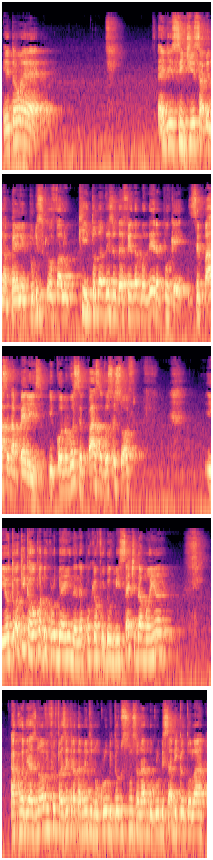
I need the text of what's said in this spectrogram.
Então é é de sentir, sabe, na pele. Por isso que eu falo que toda vez eu defendo a bandeira, porque você passa na pele isso. E quando você passa, você sofre. E eu tô aqui com a roupa do clube ainda, né? Porque eu fui dormir sete da manhã, acordei às nove, fui fazer tratamento no clube. Todos os funcionários do clube sabem que eu tô lá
